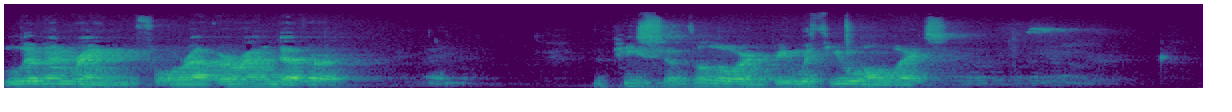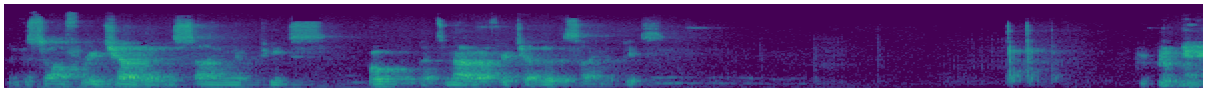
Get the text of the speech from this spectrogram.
live and reign forever and ever. The peace of the Lord be with you always. Let us offer each other the sign of peace. Oh, let's not offer each other the sign of peace.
